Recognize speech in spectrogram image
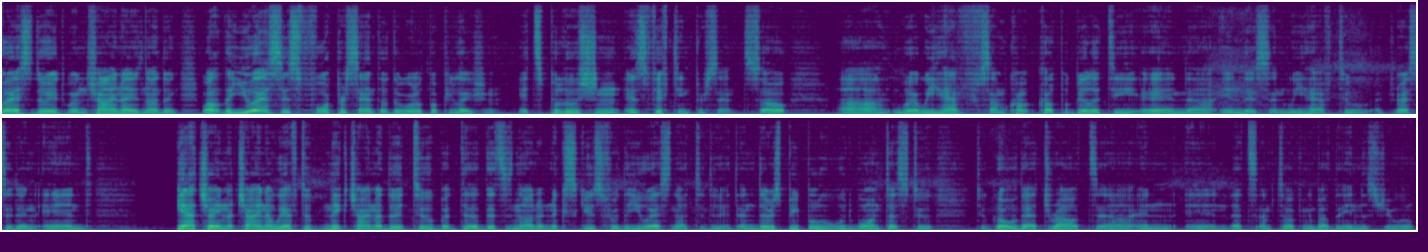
US do it when China is not doing? Well, the US is 4% of the world population. Its pollution is 15%. So, uh, where we have some culpability in uh, in this, and we have to address it. And and yeah, China, China, we have to make China do it too. But uh, this is not an excuse for the U.S. not to do it. And there's people who would want us to to go that route, uh, and and that's I'm talking about the industry. We'll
